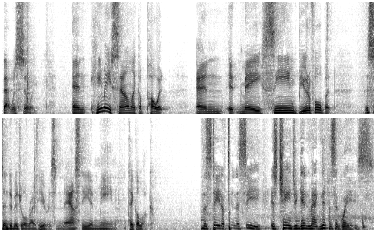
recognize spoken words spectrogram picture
that was silly. And he may sound like a poet and it may seem beautiful, but this individual right here is nasty and mean. Take a look. the state of Tennessee is changing in magnificent ways.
